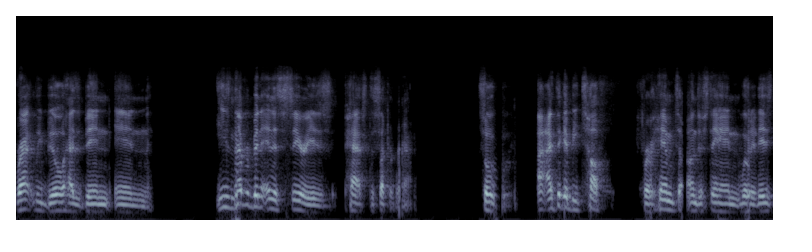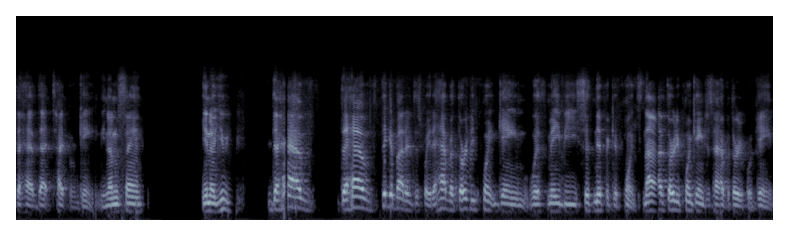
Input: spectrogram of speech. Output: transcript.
Bradley Beal has been in. He's never been in a series past the second round, so I, I think it'd be tough for him to understand what it is to have that type of game. You know what I'm saying? You know, you to have to have think about it this way: to have a 30 point game with maybe significant points, not a 30 point game, just have a 30 point game.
